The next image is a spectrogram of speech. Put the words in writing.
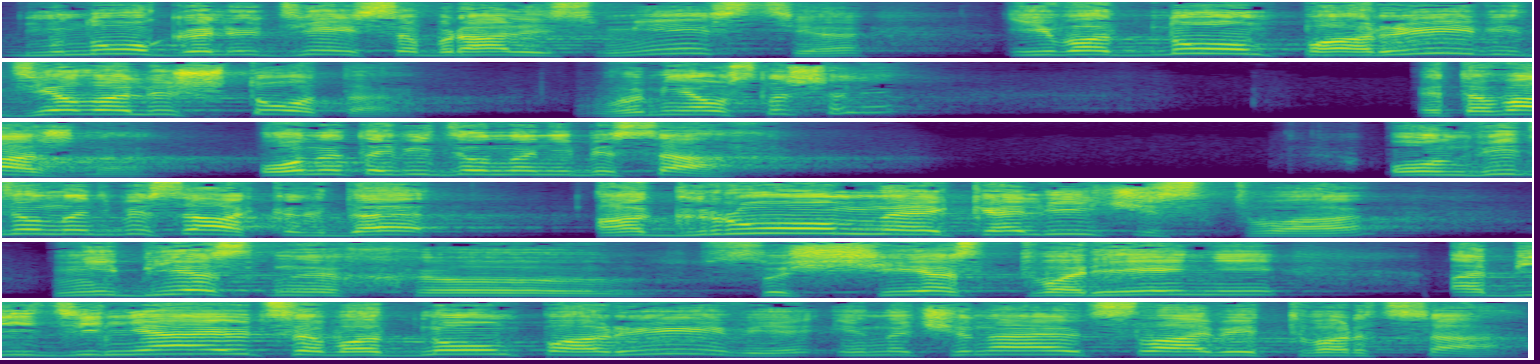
много людей собрались вместе и в одном порыве делали что-то. Вы меня услышали? Это важно. Он это видел на небесах. Он видел на небесах, когда огромное количество небесных э, существ, творений объединяются в одном порыве и начинают славить Творца.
